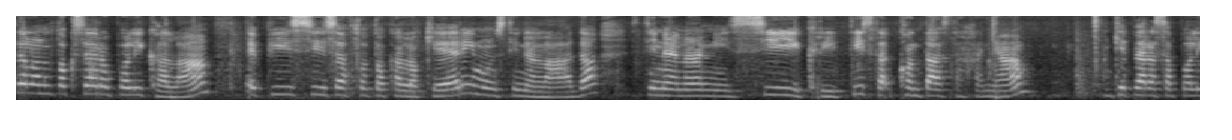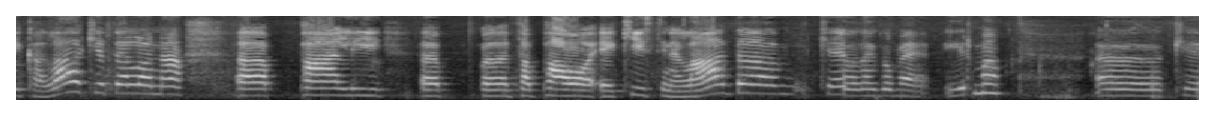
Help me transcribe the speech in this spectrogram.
θέλω να το ξέρω πολύ καλά. Επίσης αυτό το καλοκαίρι ήμουν στην Ελλάδα, στην ένα νησί Κρήτη, κοντά στα Χανιά και πέρασα πολύ καλά και θέλω να uh, πάλι uh, ε, θα πάω εκεί στην Ελλάδα και λέγομαι Ήρμα ε, και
